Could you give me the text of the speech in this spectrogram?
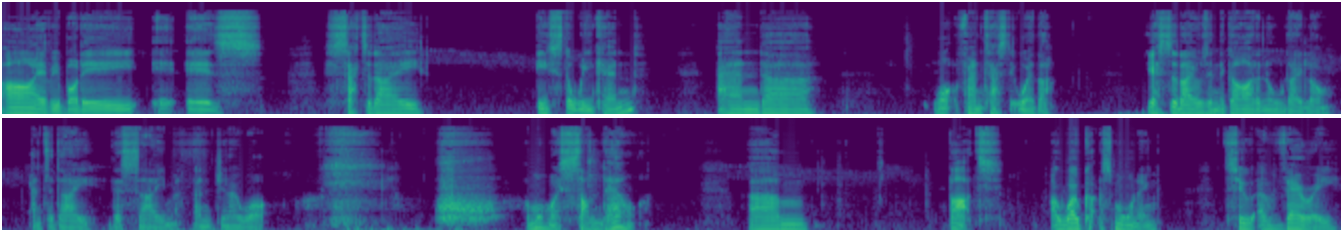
Hi, everybody. It is Saturday, Easter weekend, and uh, what fantastic weather. Yesterday I was in the garden all day long, and today the same. And do you know what? I'm almost sunned out. Um, but I woke up this morning to a very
